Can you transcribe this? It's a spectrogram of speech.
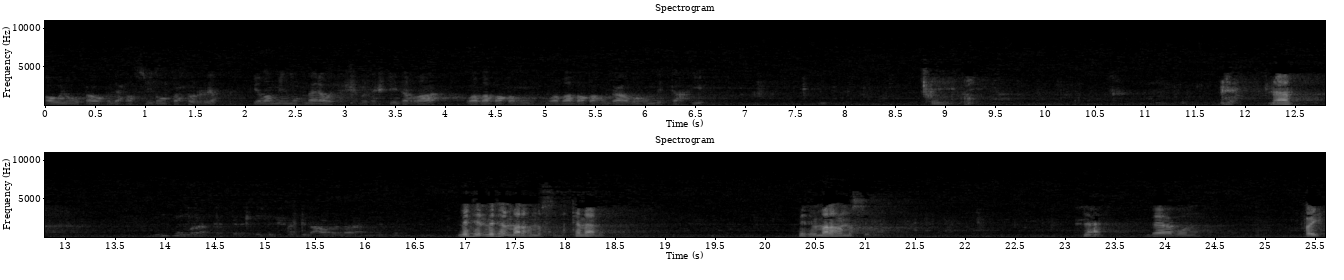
قوله فأخذ حصير فحرق بضم المهملة وتشديد الراء وضبطه وضبطه بعضهم بالتخفيف. نعم. مثل مثل المرأة المسلمة تماما. مثل المرأة المسلمة. نعم. باب طيب.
